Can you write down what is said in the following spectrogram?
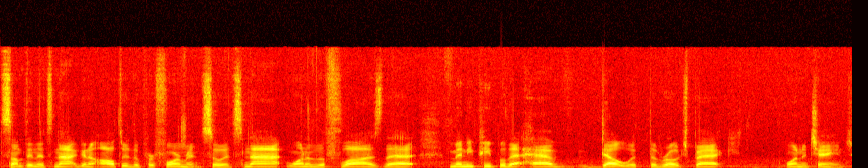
something that's not going to alter the performance. So it's not one of the flaws that many people that have dealt with the roach back want to change.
